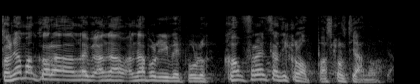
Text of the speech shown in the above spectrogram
Torniamo ancora a, a- a Napoli-Liverpool. Conferenza di Klopp, ascoltiamolo.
